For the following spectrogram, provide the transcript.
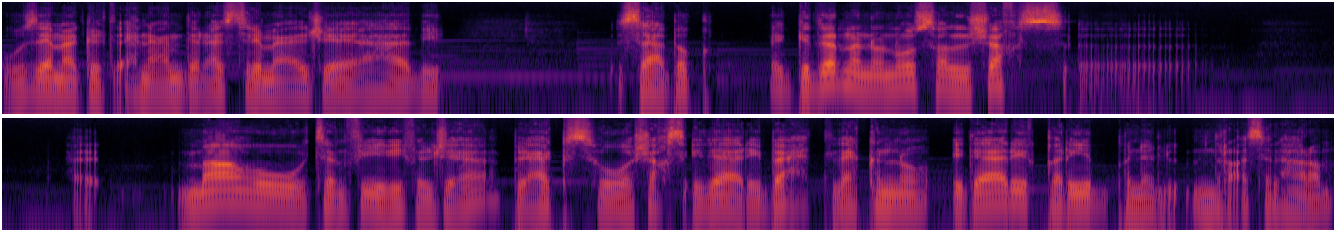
وزي ما قلت إحنا عندنا history مع الجهة هذه. سابق قدرنا إنه نوصل لشخص ما هو تنفيذي في الجهة بالعكس هو شخص إداري بحت لكنه إداري قريب من من رأس الهرم.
